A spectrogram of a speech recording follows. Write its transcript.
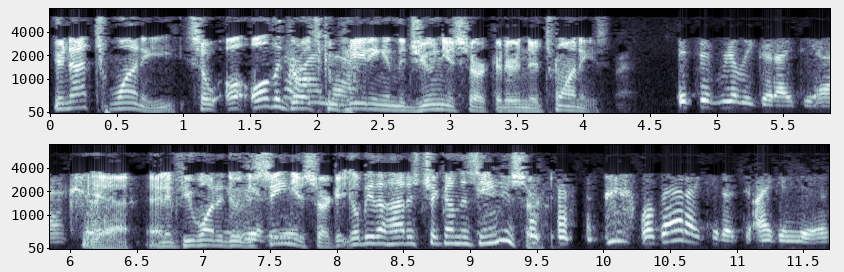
you're not 20, so all, all the No, girls competing in the junior circuit are in their 20s. It's a really good idea, actually. Yeah, and if you want to do It the really senior is. circuit, you'll be the hottest chick on the senior circuit. well, that I could. I can do.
